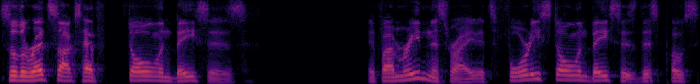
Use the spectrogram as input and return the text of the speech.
So the Red Sox have stolen bases. If I'm reading this right, it's 40 stolen bases this postseason.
